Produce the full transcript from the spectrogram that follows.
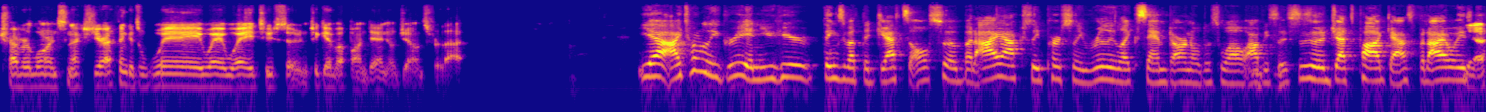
Trevor Lawrence next year. I think it's way, way, way too soon to give up on Daniel Jones for that. Yeah, I totally agree. And you hear things about the Jets also, but I actually personally really like Sam Darnold as well. Obviously, this isn't a Jets podcast, but I always yeah.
